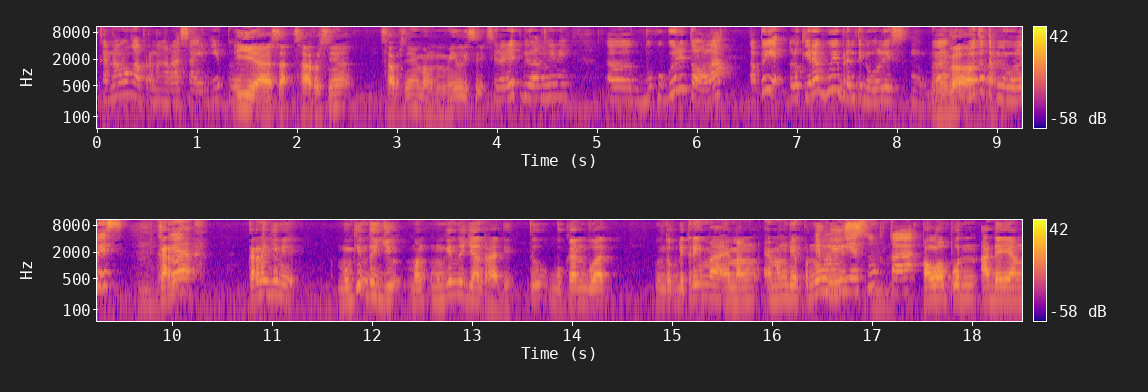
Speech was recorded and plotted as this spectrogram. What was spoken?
Karena lo nggak pernah ngerasain itu. Iya, seharusnya seharusnya emang memilih sih. si Radit bilang gini eh, buku gue ditolak tapi lu kira gue berhenti nulis enggak, Enggak. gue tetap nulis karena karena gini mungkin tuju mungkin tujuan Radit tuh bukan buat untuk diterima emang emang dia emang penulis dia suka kalaupun ada yang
